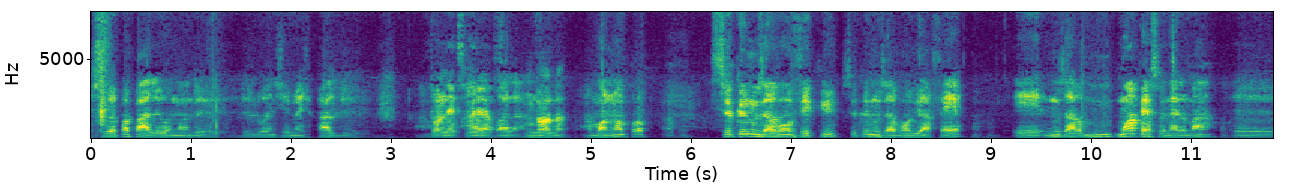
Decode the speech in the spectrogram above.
je ne vais pas parler au nom de, de l'ONG, mais je parle de, ton expérience. voilà, Voilà. à mon nom propre, Mhm. ce que nous avons vécu, ce que nous avons eu à faire. Et nous avons, moi personnellement, euh,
